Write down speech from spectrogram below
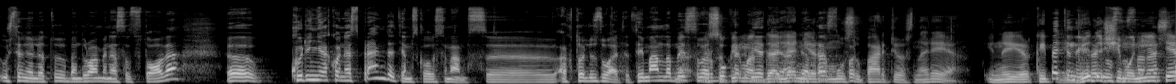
užsienio lietuvių bendruomenės atstovė, e, kuri nieko nesprendė tiems klausimams e, aktualizuoti. Tai man labai Na, svarbu. Pirma, dalė nėra tas... mūsų partijos narėje. Jis kaip Bet Ingrida Šimonytė,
